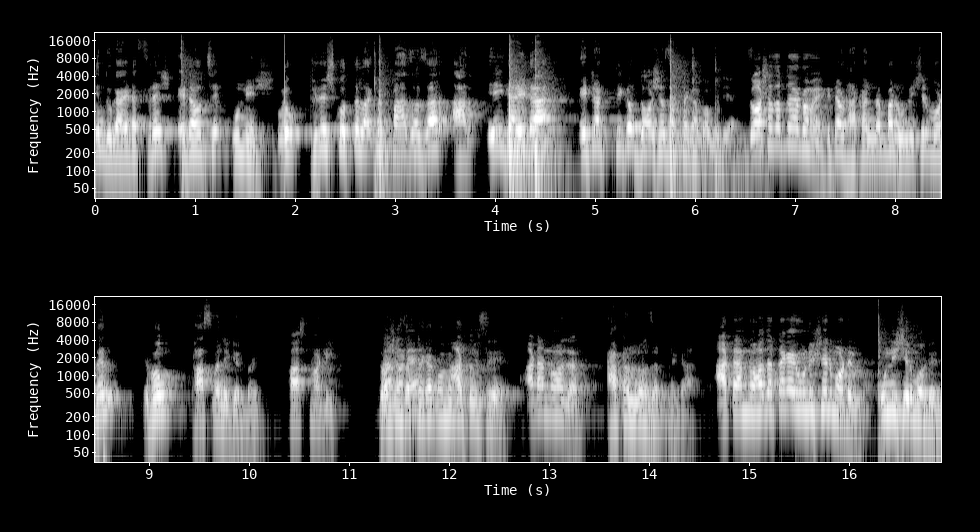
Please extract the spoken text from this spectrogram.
কিন্তু গাড়িটা ফ্রেশ এটা হচ্ছে উনিশ। ফ্রেশ করতে লাগবে পাঁচ হাজার আর এই গাড়িটা এটার থেকেও দশ হাজার টাকা কমে দেওয়া দশ হাজার টাকা কমে? এটাও ঢাকার নাম্বার উনিশের মডেল এবং ফার্স্ট মালিকের বাইক ফার্স্ট মালিক। দশ হাজার টাকা কমে কত হয়েছে? আটান্ন হাজার আটান্ন হাজার টাকা। আটান্ন হাজার টাকায় উনিশের মডেল উনিশের মডেল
